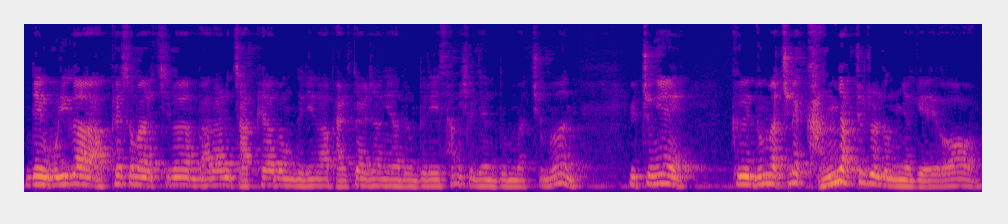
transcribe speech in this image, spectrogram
근데 우리가 앞에서 말했지만 말하는 자폐 아동들이나 발달장애 아동들이 상실되는 눈 맞춤은 일종의 그 눈맞춤의 강약 조절 능력이에요.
